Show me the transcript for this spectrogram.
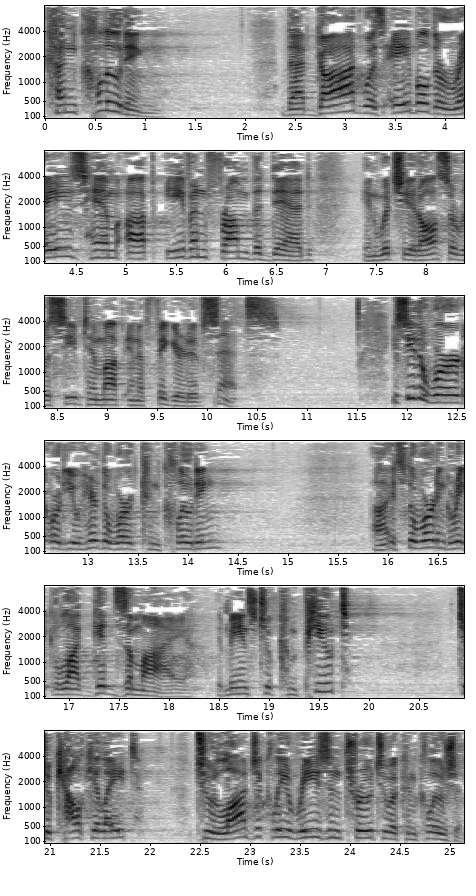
Concluding that God was able to raise him up even from the dead, in which he had also received him up in a figurative sense. You see the word, or do you hear the word concluding? Uh, it's the word in Greek logizomai. It means to compute, to calculate, to logically reason through to a conclusion.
